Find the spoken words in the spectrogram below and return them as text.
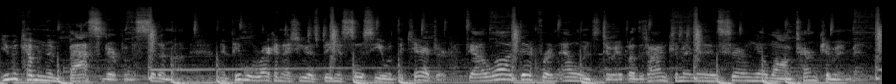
You become an ambassador for the cinema, and people recognize you as being associated with the character. It's got a lot of different elements to it, but the time commitment is certainly a long term commitment.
